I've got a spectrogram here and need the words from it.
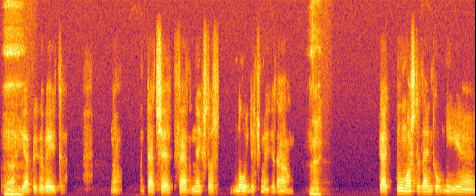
Ja, Mhm. je hebt een geweten. Nou, that's it. Verder niks. Dat is nooit niks meer gedaan. Nee. Kijk, toen was het denk ik ook niet eh,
